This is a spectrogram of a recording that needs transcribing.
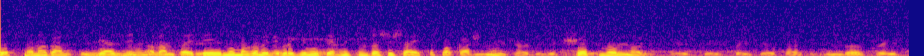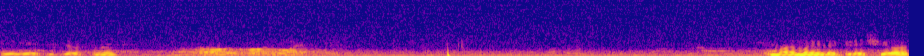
Вот по ногам вязнет Адам Сайтиев, но Магомед Ибрагимов технично защищается пока что. Счет 0-0. süresi Saitiye karşısında Saitiye'yi izliyorsunuz. Marmara ile güreşiyor.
